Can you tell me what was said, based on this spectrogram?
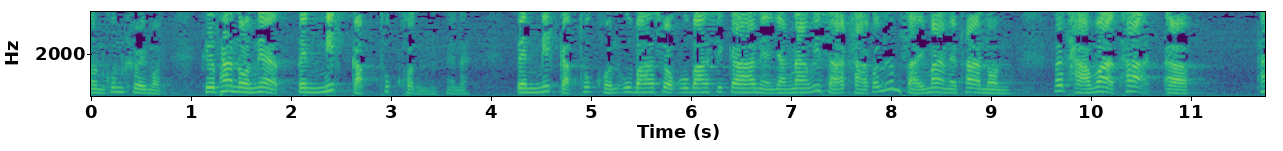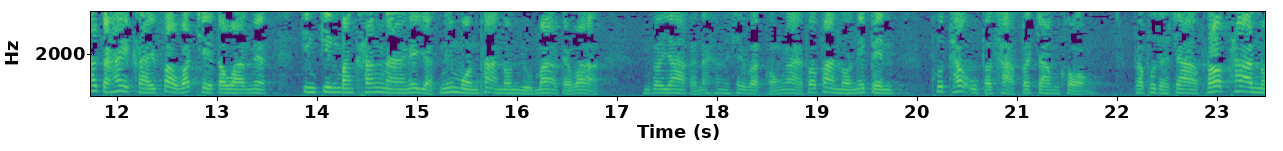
นนท์คุ้นเคยหมด คือพระนนท์เนี่ยเป็นมิตรกับทุกคนเนี่ยนะเป็นมิตรกับทุกคนอุบาสกอุบาสิกาเนี่ยอย่างนางวิสาขาก็เลื่อมใสมากในพระนนท์ก็ถามว่าถ้าถ้าจะให้ใครเฝ้าวัดเชตวันเนี่ยจริง ๆ บางครั้งนางเนี่ยอยากนิมนต์พระนนท์อยู่มาก แต่ว่า มันก็ยากนะไม่ใช่ว่าของง่าย เพราะพระนนท์นี่เป็นพุทธอุปถาประจำของพระพุทธเจ้า เพราะพระน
